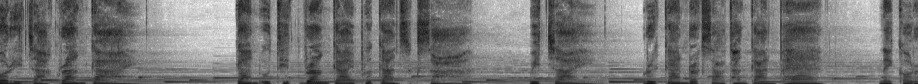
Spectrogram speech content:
บริจาคร่างกาย การอุทิศร่างกายเพื่อการศึกษา วิจัย หรือการรักษาทางการแพทย์ ในกร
